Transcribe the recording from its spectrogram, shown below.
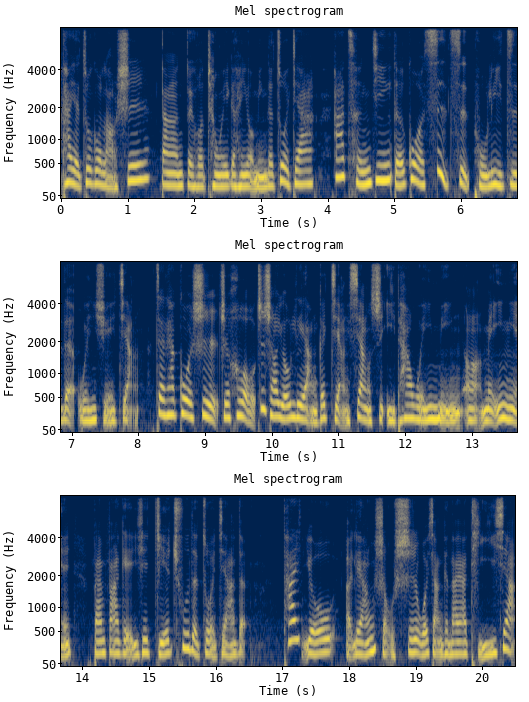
他也做过老师，当然最后成为一个很有名的作家。他曾经得过四次普利兹的文学奖。在他过世之后，至少有两个奖项是以他为名啊，每一年颁发给一些杰出的作家的。他有呃两首诗，我想跟大家提一下。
